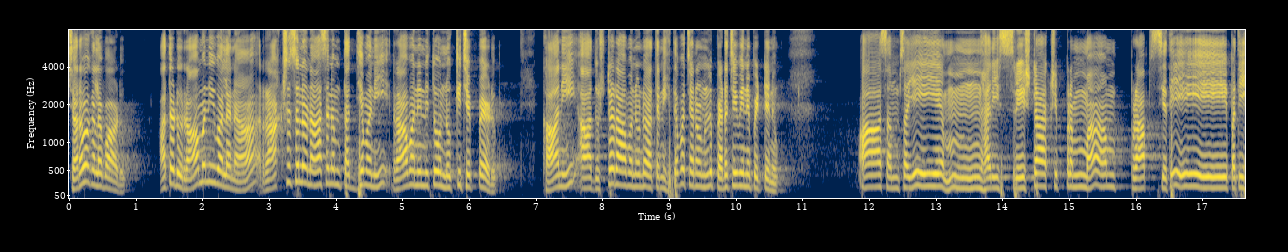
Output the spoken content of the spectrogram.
చరవగలవాడు అతడు రాముని వలన రాక్షసుల నాశనం తథ్యమని రావణునితో నొక్కి చెప్పాడు. కానీ ఆ దుష్ట రావణుడు అతని హితవచనములు పెడచెవిన పెట్టెను. ఆ సంశయేయం హరిశ్రేష్ఠ క్షిప్రం మాం ప్రాప్స్యతే పతి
